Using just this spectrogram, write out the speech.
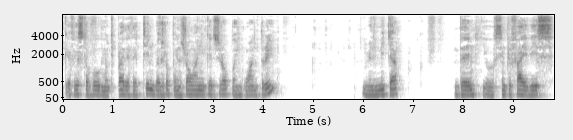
okay first of all we multiply the 13 by 0 0.01 you get 0 0.13 millimeter. Then you simplify this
